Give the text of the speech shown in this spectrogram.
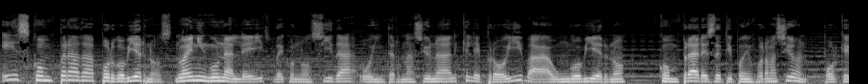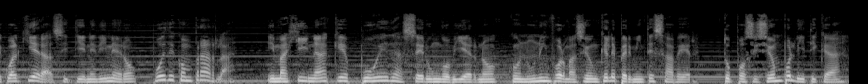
es comprada por gobiernos. No hay ninguna ley reconocida o internacional que le prohíba a un gobierno comprar este tipo de información, porque cualquiera, si tiene dinero, puede comprarla. Imagina que puede hacer un gobierno con una información que le permite saber tu posición política,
